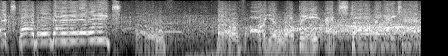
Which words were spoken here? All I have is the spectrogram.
Exterminate! Move. Move or you will be exterminated!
